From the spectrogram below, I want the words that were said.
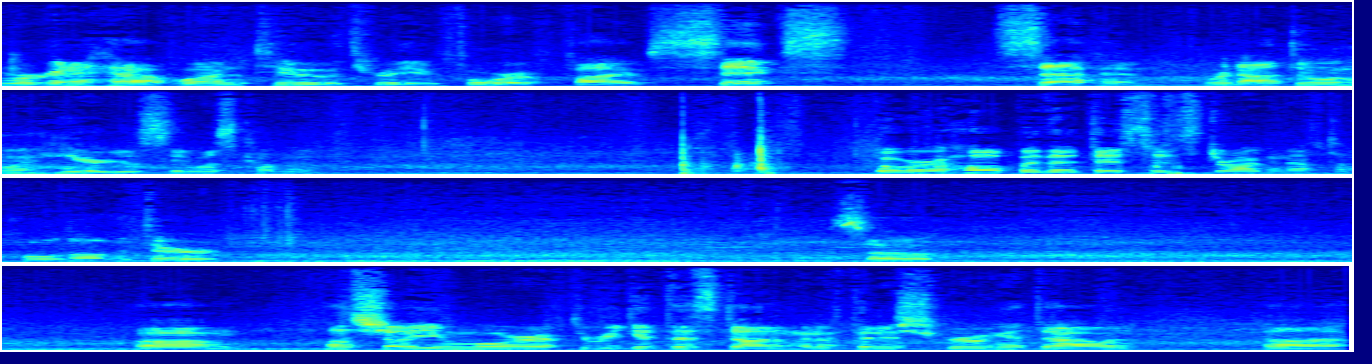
We're gonna have one, two, three, four, five, six, seven. We're not doing one here. You'll see what's coming. But we're hoping that this is strong enough to hold all the dirt. So, um, I'll show you more after we get this done. I'm gonna finish screwing it down. Uh,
